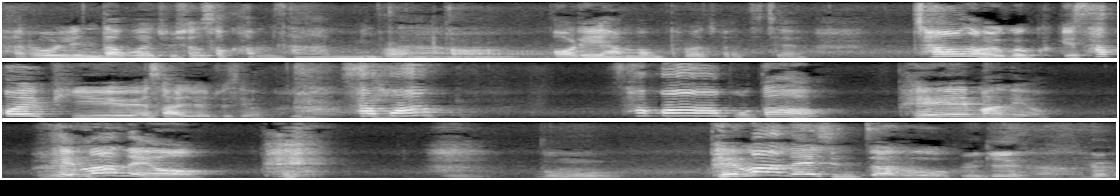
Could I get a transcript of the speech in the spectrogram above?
잘 어울린다고 해주셔서 감사합니다. 감사합니다. 머리 한번 풀어줘야 되죠. 차은 얼굴 크기 사과에 비해서 알려주세요. 사과? 사과보다 배만 해요. 배만 해요. 배. 너무 배만 해, 진짜로. 외계인 아니야?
